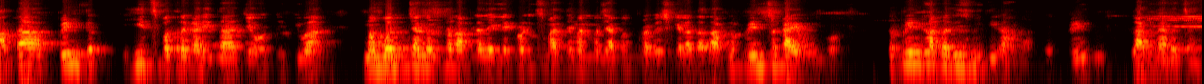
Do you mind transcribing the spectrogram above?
आता प्रिंट हीच पत्रकारिता जे होती किंवा नव्वदच्या नंतर आपल्याला इलेक्ट्रॉनिक्स माध्यमांमध्ये आपण प्रवेश केला तर आता आपलं प्रिंटचं काय होईल तर प्रिंटला कधीच भीती राहणार नाही. प्रिंट लागणारच आहे.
